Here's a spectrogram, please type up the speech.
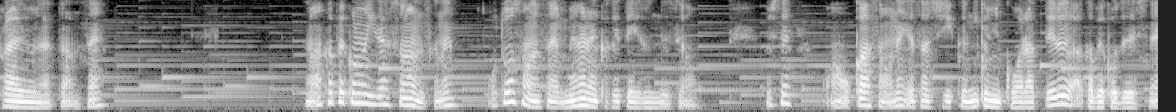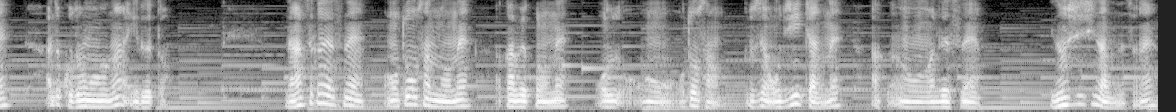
捉えるようになったんですね。赤ペコのイラストなんですかね。お父さんはですね、メガネかけているんですよ。そして、お母さんはね、優しくニコニコ笑っている赤べこでですね、あと子供がいると。なぜかですね、お父さんのね、赤べこのね、おお父さん、要するにおじいちゃんのね、あ,、うん、あれですね、イノシシなんですよね。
